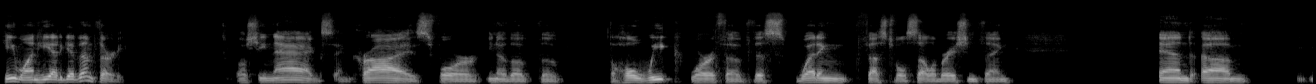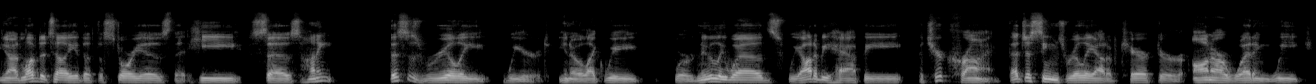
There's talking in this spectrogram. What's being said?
he won, he had to give them 30. Well, she nags and cries for, you know, the, the, the whole week worth of this wedding festival celebration thing. And, um, you know, I'd love to tell you that the story is that he says, honey, this is really weird. You know, like we, we're newlyweds, we ought to be happy, but you're crying. That just seems really out of character on our wedding week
